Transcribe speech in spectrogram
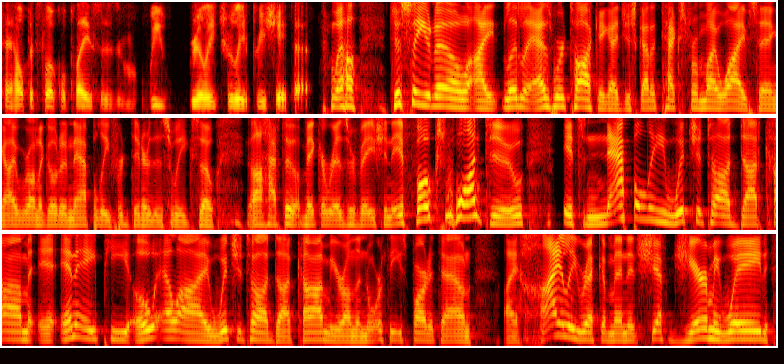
to help its local places, and we really truly appreciate that. Well, just so you know, I literally as we're talking, I just got a text from my wife saying I want to go to Napoli for dinner this week, so I'll have to make a reservation. If folks want to, it's napoliwichita.com, N A P O L I wichita.com. You're on the northeast part of town. I highly recommend it. Chef Jeremy Wade.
